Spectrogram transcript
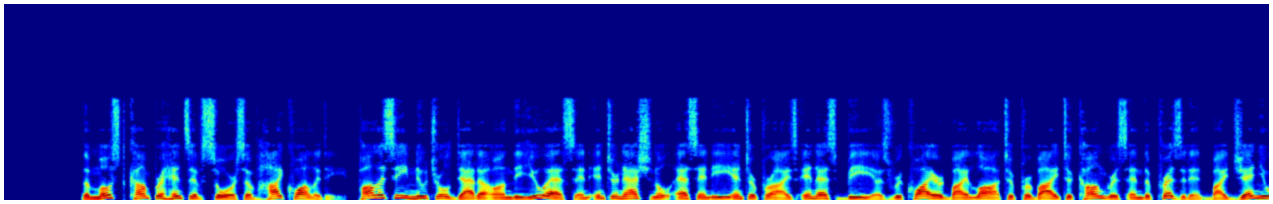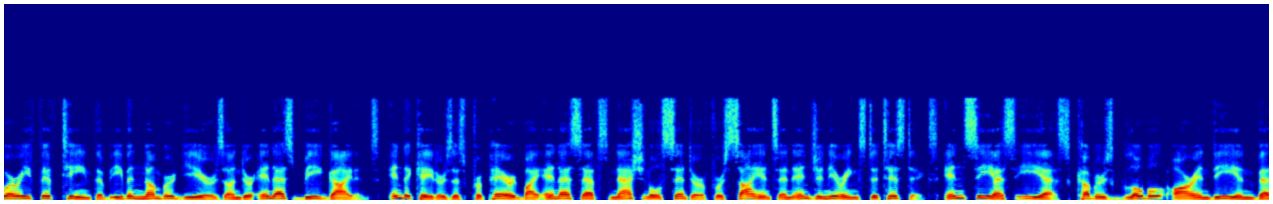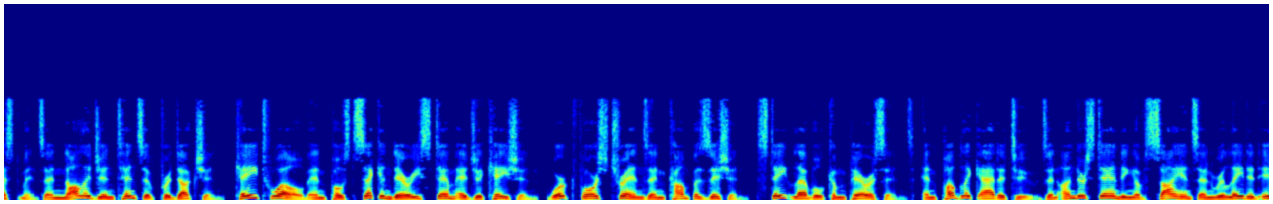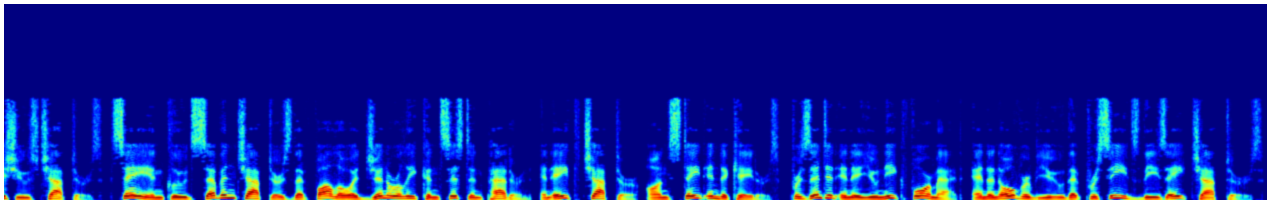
the most comprehensive source of high-quality, policy-neutral data on the U.S. and international S&E enterprise NSB is required by law to provide to Congress and the President by January 15 of even-numbered years under NSB guidance. Indicators is prepared by NSF's National Center for Science and Engineering Statistics NCSES covers global R&D investments and knowledge-intensive production, K-12 and post-secondary STEM education, workforce trends and composition, state-level comparisons, and public attitudes and understanding of science and related issues chapters. SEI includes seven chapters that follow a generally consistent pattern, an eighth chapter, on state indicators, presented in a unique format, and an overview that precedes these eight chapters.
